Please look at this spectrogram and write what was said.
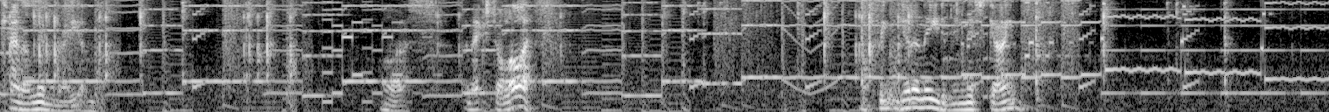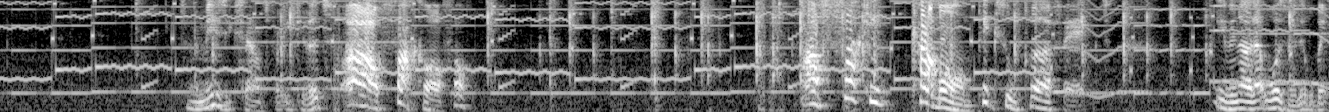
can eliminate them. Well, that's an extra life. I think you're going to need them in this game. So the music sounds pretty good. Oh, fuck off. Oh, oh fucking... Come on, pixel perfect even though that was a little bit,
